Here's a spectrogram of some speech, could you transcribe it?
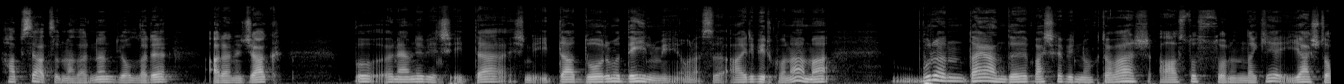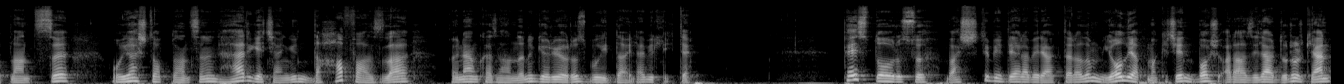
hapse atılmalarının yolları aranacak. Bu önemli bir iddia. Şimdi iddia doğru mu değil mi orası ayrı bir konu ama buranın dayandığı başka bir nokta var. Ağustos sonundaki yaş toplantısı. O yaş toplantısının her geçen gün daha fazla önem kazandığını görüyoruz bu iddiayla birlikte. PES doğrusu başlıklı bir diğer haberi aktaralım. Yol yapmak için boş araziler dururken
